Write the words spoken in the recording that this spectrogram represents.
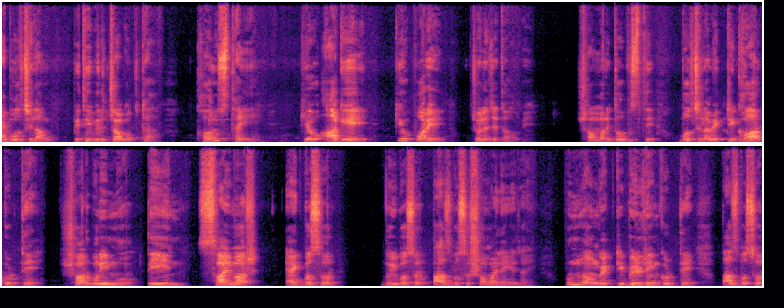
আমি বলছিলাম, পৃথিবীর জগৎটা ক্ষণস্থায়ী। কেউ আগে, কেউ পরে চলে যেতে হবে। সম্মানিত উপস্থিতি, বলছিলাম একটি ঘর করতে সর্বনিম্ন তিন, ছয় মাস, এক বছর, দুই বছর, পাঁচ বছর সময় লেগে যায়। পূর্ণাঙ্গ একটি বিল্ডিং করতে পাঁচ বছর,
